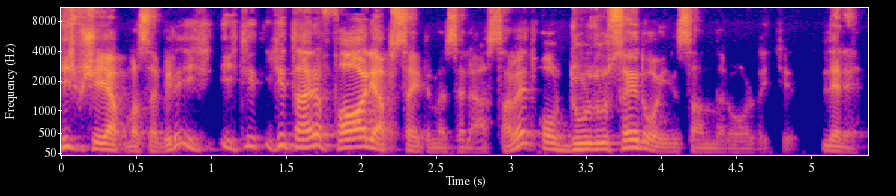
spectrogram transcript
Hiçbir şey yapmasa bile iki, iki tane faal yapsaydı mesela Samet. O durdursaydı o insanları oradakileri.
